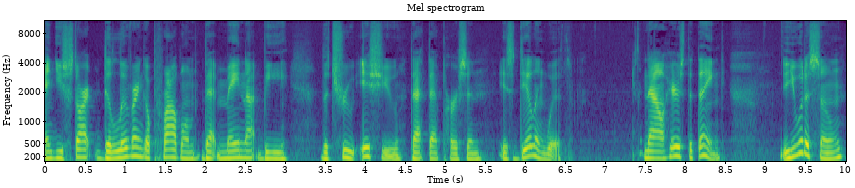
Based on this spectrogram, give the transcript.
and you start delivering a problem that may not be the true issue that that person is dealing with. Now, here's the thing you would assume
